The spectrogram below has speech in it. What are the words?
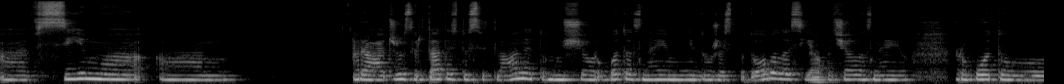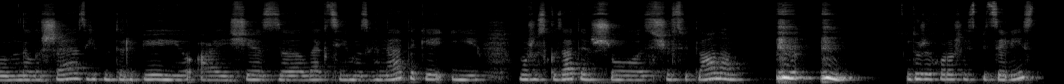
Е, Всім раджу звертатись до Світлани, тому що робота з нею мені дуже сподобалась. Я почала з нею роботу не лише з гіпнотерапією, а й ще з лекціями з генетики. І можу сказати, що, що Світлана. Дуже хороший спеціаліст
